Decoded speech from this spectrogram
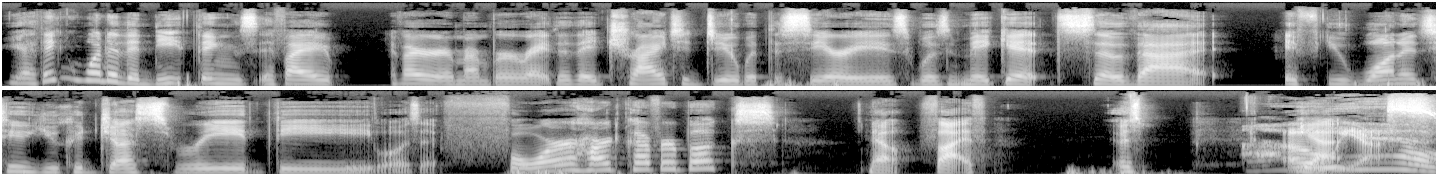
Yeah, I think one of the neat things, if I if I remember right, that they tried to do with the series was make it so that if you wanted to, you could just read the what was it, four hardcover books? No, five. It was Oh, Yeah. yes. Yeah,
